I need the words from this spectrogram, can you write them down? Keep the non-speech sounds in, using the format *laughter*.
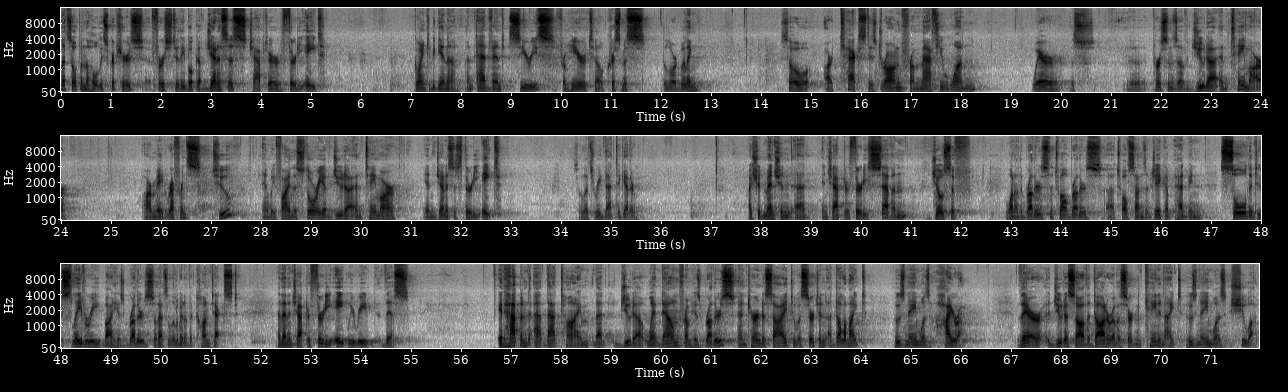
Let's open the Holy Scriptures uh, first to the book of Genesis, chapter 38. Going to begin a, an Advent series from here till Christmas, the Lord willing. So, our text is drawn from Matthew 1, where the, the persons of Judah and Tamar are made reference to and we find the story of Judah and Tamar in Genesis 38. So let's read that together. I should mention uh, in chapter 37, Joseph, one of the brothers, the 12 brothers, uh, 12 sons of Jacob, had been sold into slavery by his brothers. So that's a little bit of the context. And then in chapter 38, we read this it happened at that time that Judah went down from his brothers and turned aside to a certain Adullamite whose name was Hira. There, Judah saw the daughter of a certain Canaanite whose name was Shua.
